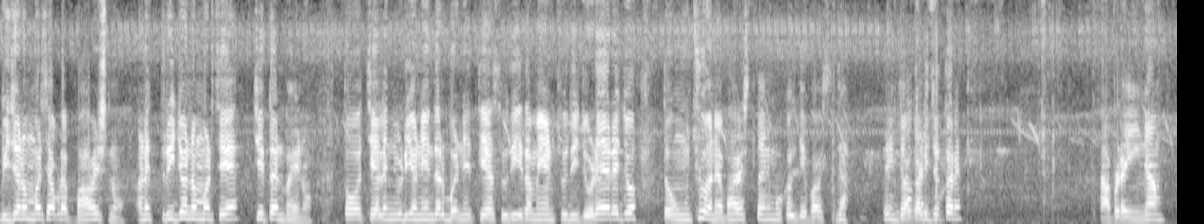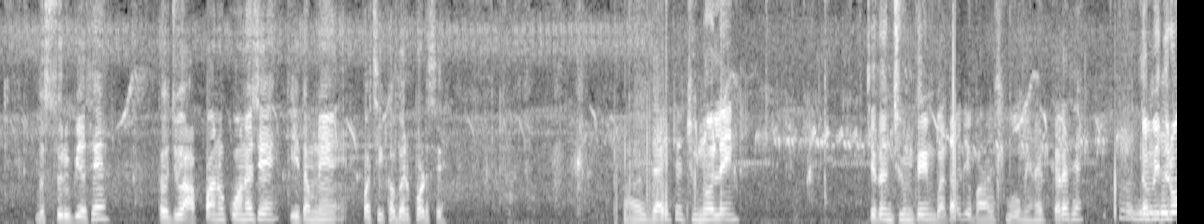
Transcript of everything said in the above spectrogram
બીજો નંબર છે આપણે ભાવેશનો અને ત્રીજો નંબર છે ચેતનભાઈનો. તો ચેલેન્જ વિડીયોની અંદર બને ત્યાં સુધી તમે એન્ડ સુધી જોડાયા રહેજો. તો હું છું અને ભાવેશ તને મોકલી દે. ભાવેશ, જા. તઈ જો, ગાડી જતો રહે. આપણે ઇનામ બસો રૂપિયા છે. તો જો આપવાનું કોને છે એ તમને પછી ખબર પડશે. ભાવેશ જાય છે ચૂનો લઈને. ચેતન, ઝૂમ કરીને બતાવજો. ભાવેશ બહુ મહેનત કરે છે. તો મિત્રો,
